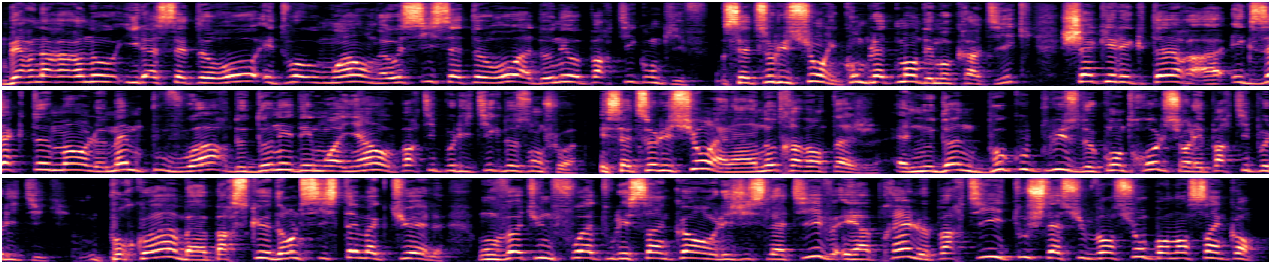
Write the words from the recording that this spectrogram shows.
Bernard Arnault, il a 7 euros, et toi ou moi, on a aussi 7 euros à donner aux partis qu'on kiffe. Cette solution est complètement démocratique. Chaque électeur a exactement le même pouvoir de donner des moyens aux partis politiques de son choix. Et cette solution, elle a un autre avantage. Elle nous donne beaucoup plus de contrôle sur les partis politiques. Pourquoi? Bah parce que dans le système actuel, on vote une fois tous les 5 ans aux législatives et après le parti touche sa subvention pendant 5 ans.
